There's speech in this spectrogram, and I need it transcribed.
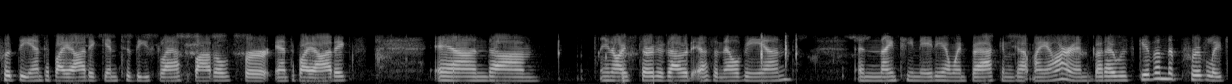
put the antibiotic into these glass bottles for antibiotics. And um you know, I started out as an LVN. In 1980, I went back and got my RN, but I was given the privilege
